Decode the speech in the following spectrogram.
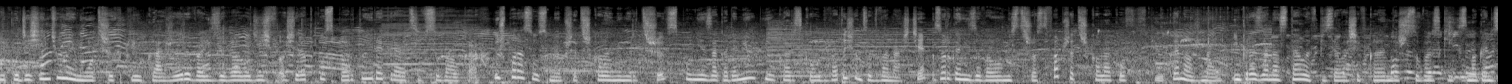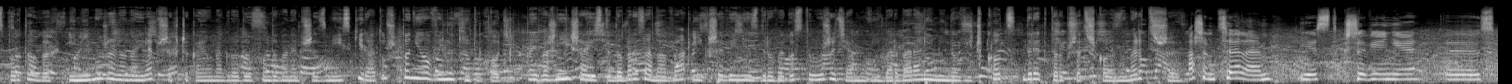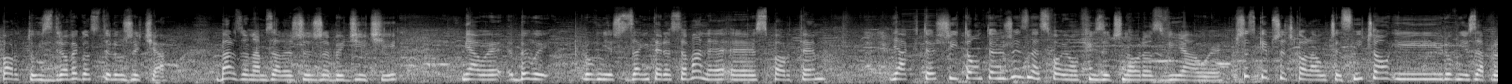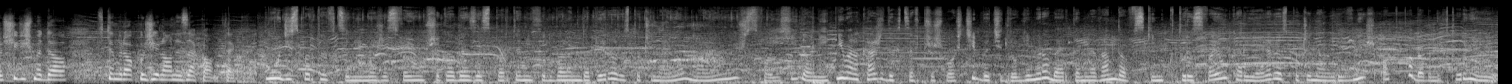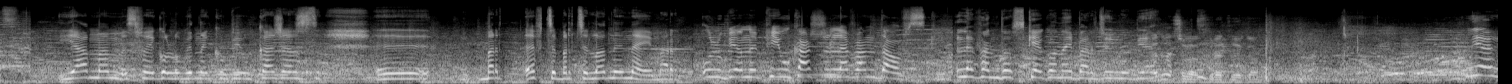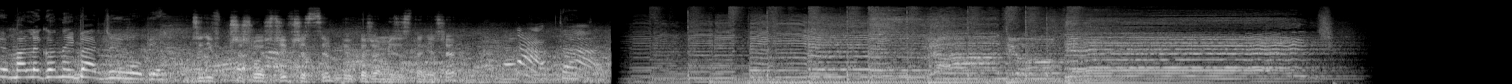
Kilkudziesięciu najmłodszych piłkarzy rywalizowało dziś w Ośrodku Sportu i Rekreacji w Suwałkach. Już po raz ósmy przedszkole nr 3 wspólnie z Akademią Piłkarską 2012 zorganizowało Mistrzostwa Przedszkolaków w piłkę nożną. Impreza na stałe wpisała się w kalendarz suwalskich zmagań sportowych i mimo, że na najlepszych czekają nagrody ufundowane przez Miejski Ratusz, to nie o wyniki tu chodzi. Najważniejsza jest dobra zabawa i krzewienie zdrowego stylu życia, mówi Barbara Liminowicz-Koc, dyrektor przedszkola nr 3. Naszym celem jest krzewienie y, sportu i zdrowego stylu życia. Bardzo nam zależy, żeby dzieci miały, były również zainteresowane y, sportem, jak też i tą tężyznę swoją fizyczną rozwijały. Wszystkie przedszkola uczestniczą i również zaprosiliśmy do w tym roku Zielony Zakątek. Młodzi sportowcy, mimo że swoją przygodę ze sportem i futbolem dopiero rozpoczynają, mają już swoich idoli. Niemal każdy chce w przyszłości być drugim Robertem Lewandowskim, który swoją karierę rozpoczynał również od podobnych turniejów. Ja mam swojego ulubionego piłkarza z y, Bar- FC Barcelony Neymar. Ulubiony piłkarz Lewandowski. Lewandowskiego najbardziej lubię. A dlaczego akurat jego? Nie wiem, ale go najbardziej lubię. Czyli w przyszłości wszyscy piłkarzami zostaniecie?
